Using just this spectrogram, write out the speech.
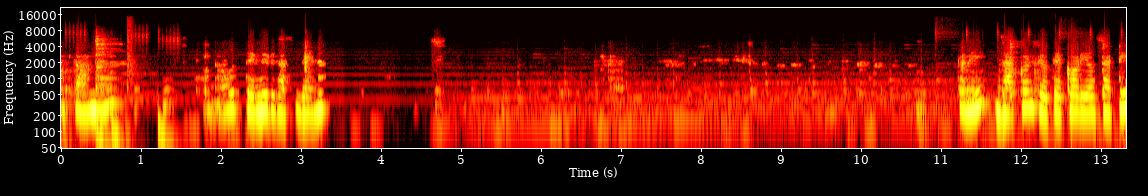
आता आम्ही ते मीठ घातलंय ना आणि मी झाकण ठेवते साठी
